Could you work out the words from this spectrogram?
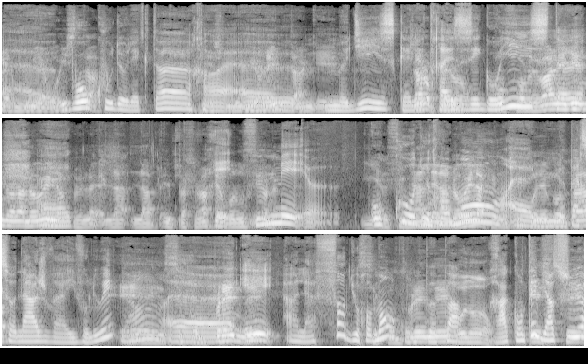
Euh, beaucoup de lecteurs euh, me disent qu'elle est très égoïste. mais au cours du roman, euh, le personnage va évoluer. Hein, euh, et à la fin du roman, qu'on ne peut pas oh, raconter, bien sûr,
